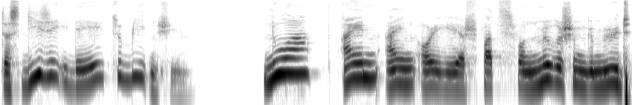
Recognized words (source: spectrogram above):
das diese Idee zu bieten schien. Nur ein einäugiger Spatz von mürrischem Gemüt,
